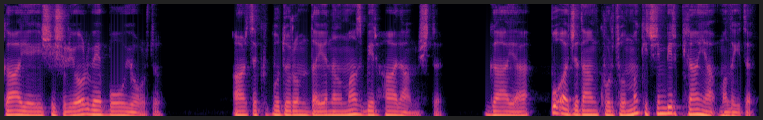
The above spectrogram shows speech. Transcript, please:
Gaia'yı şişiriyor ve boğuyordu. Artık bu durum dayanılmaz bir hal almıştı. Gaia bu acıdan kurtulmak için bir plan yapmalıydı.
